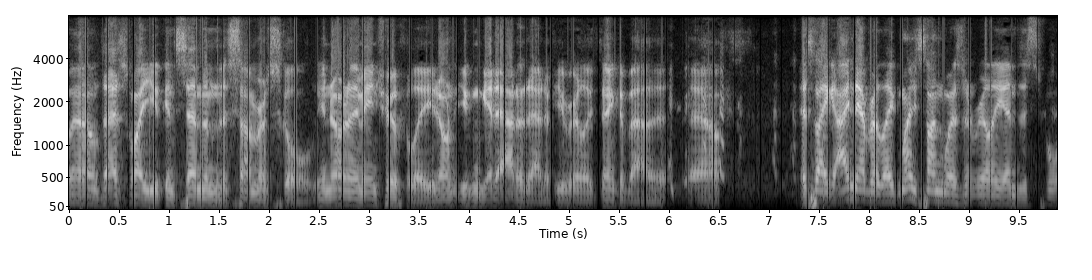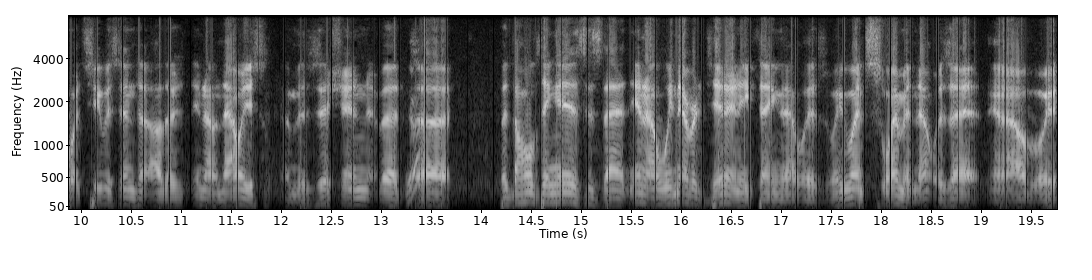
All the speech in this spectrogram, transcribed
Well, that's why you can send them to summer school. You know what I mean? Truthfully, you don't. You can get out of that if you really think about it. You know? it's like I never like my son wasn't really into sports. He was into other. You know, now he's a musician, but Yeah. uh, but the whole thing is, is that you know we never did anything that was. We went swimming. That was it. You know, we.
